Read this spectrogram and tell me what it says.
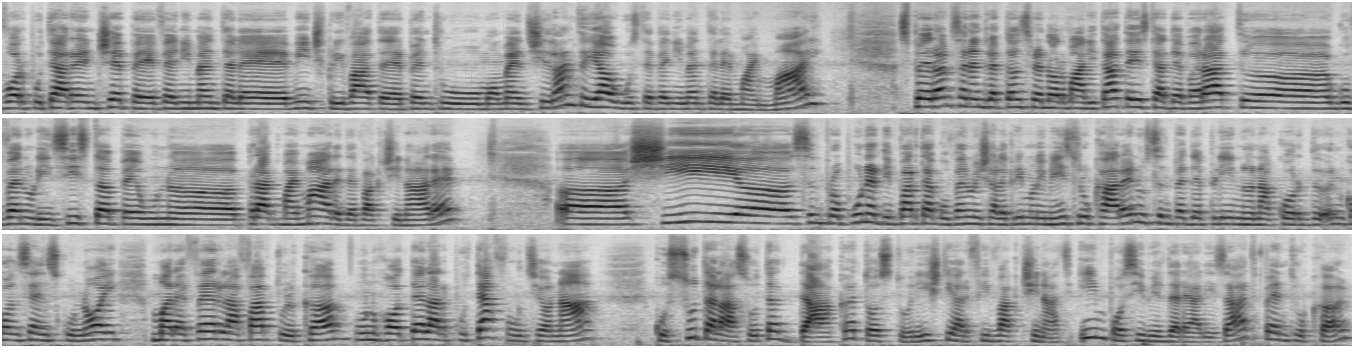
vor putea reîncepe evenimentele mici private pentru moment și la 1 august evenimentele mai mari. Sperăm să ne îndreptăm spre normalitate. Este adevărat, guvernul insistă pe un uh, prag mai mare de vaccinare. Uh, și uh, sunt propuneri din partea guvernului și ale primului ministru care nu sunt pe deplin în acord, în consens cu noi. Mă refer la faptul că un hotel ar putea funcționa cu 100% dacă toți turiștii ar fi vaccinați. Imposibil de realizat pentru că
